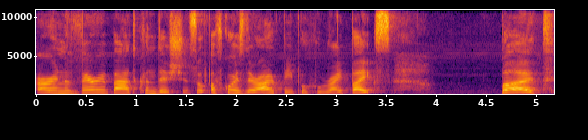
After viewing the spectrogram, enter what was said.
are in a very bad condition. So, of course, there are people who ride bikes, but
